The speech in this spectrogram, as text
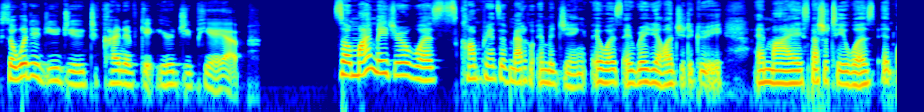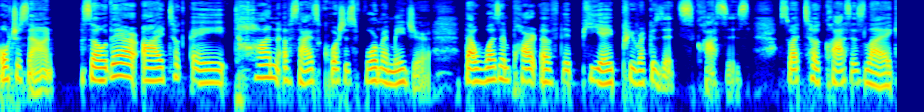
So, what did you do to kind of get your GPA up? So my major was comprehensive medical imaging. It was a radiology degree and my specialty was in ultrasound. So there I took a ton of science courses for my major that wasn't part of the PA prerequisites classes. So I took classes like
